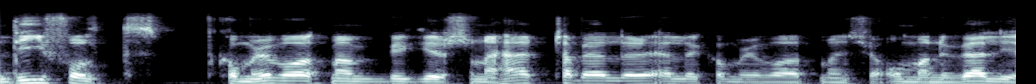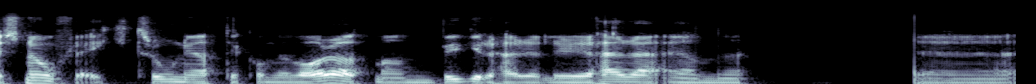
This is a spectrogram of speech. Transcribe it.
Default, kommer det vara att man bygger såna här tabeller eller kommer det vara att man kör, om man nu väljer Snowflake, tror ni att det kommer vara att man bygger det här eller är det här en eh,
